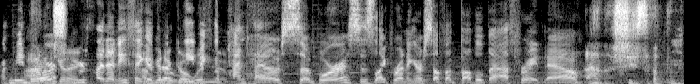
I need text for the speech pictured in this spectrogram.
I mean, I'm Boris gonna- never said anything I'm about go leaving the him. penthouse, so Boris is like running herself a bubble bath right now. Oh, she's up. In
